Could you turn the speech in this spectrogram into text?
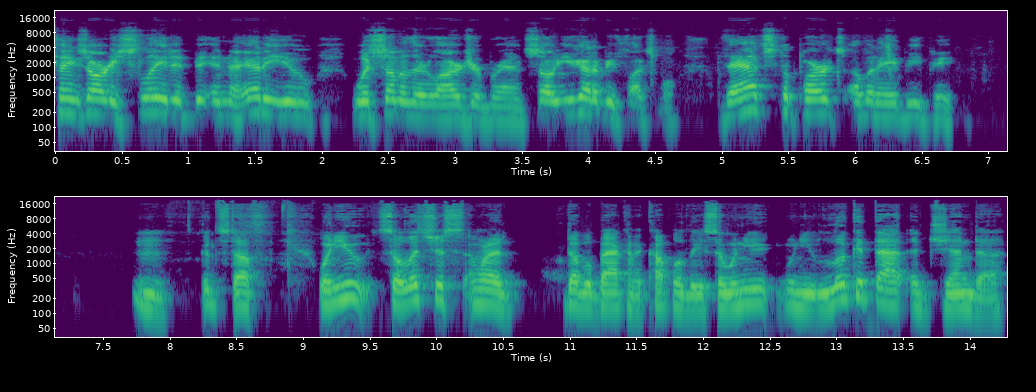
things already slated in ahead of you with some of their larger brands. So you got to be flexible. That's the parts of an ABP. Mm, good stuff. When you so let's just I want to double back on a couple of these. So when you when you look at that agenda,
